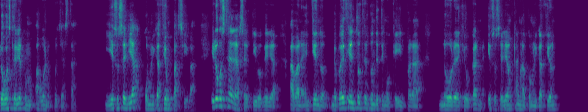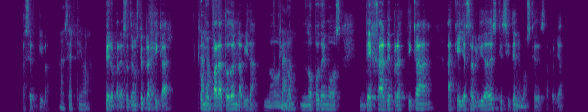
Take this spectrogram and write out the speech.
Luego estaría como, ah, bueno, pues ya está. Y eso sería comunicación pasiva. Y luego está el asertivo, que diría, ah, vale, entiendo, ¿me puede decir entonces dónde tengo que ir para no volver a equivocarme? Eso sería una comunicación asertiva. Asertiva. Pero para eso tenemos que practicar, como para todo en la vida. No, no, no podemos dejar de practicar aquellas habilidades que sí tenemos que desarrollar.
